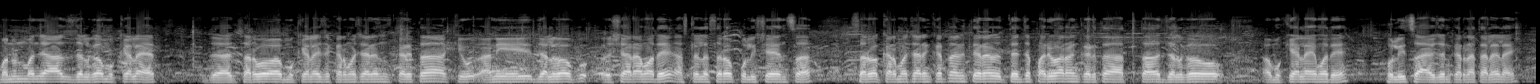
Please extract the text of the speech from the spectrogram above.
म्हणून म्हणजे आज जलगाव मुख्यालयात सर्व मुख्यालयाच्या कर्मचाऱ्यांकरिता किंवा आणि जळगाव शहरामध्ये असलेल्या सर्व पोलीस यांचा सर्व कर्मचाऱ्यांकरिता आणि त्या त्यांच्या परिवारांकरिता आत्ता जळगाव मुख्यालयामध्ये होलीचं आयोजन करण्यात आलेलं आहे.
